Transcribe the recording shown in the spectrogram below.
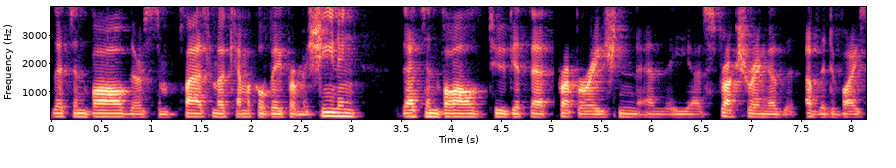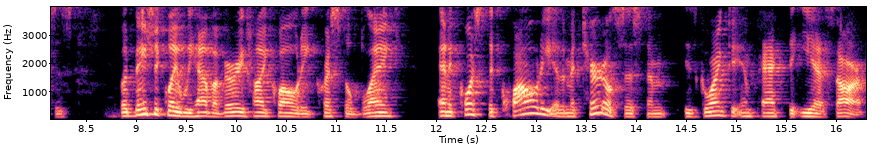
that's involved, there's some plasma chemical vapor machining that's involved to get that preparation and the uh, structuring of the, of the devices. But basically, we have a very high quality crystal blank. And of course, the quality of the material system is going to impact the ESR.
